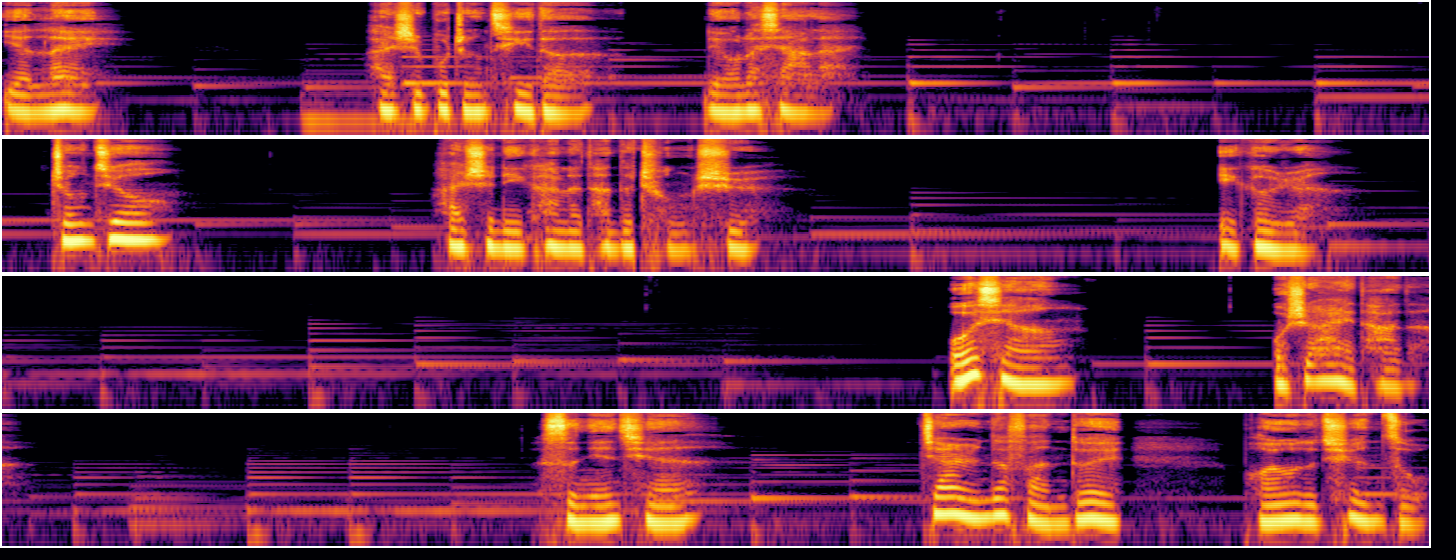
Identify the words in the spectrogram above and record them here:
眼泪还是不争气的流了下来。终究，还是离开了他的城市，一个人。我想，我是爱他的。四年前，家人的反对，朋友的劝阻，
